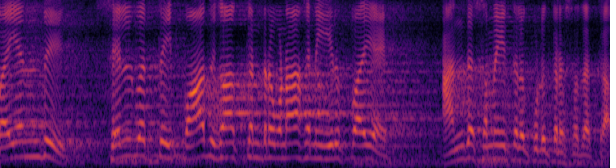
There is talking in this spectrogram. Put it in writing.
பயந்து செல்வத்தை பாதுகாக்கின்றவனாக நீ இருப்பாயே அந்த சமயத்தில் கொடுக்குற சதக்கா.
